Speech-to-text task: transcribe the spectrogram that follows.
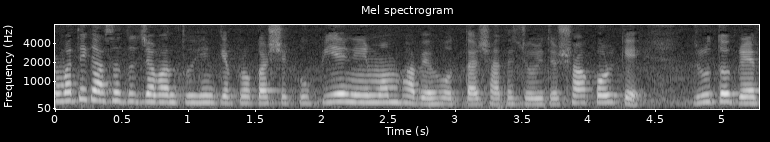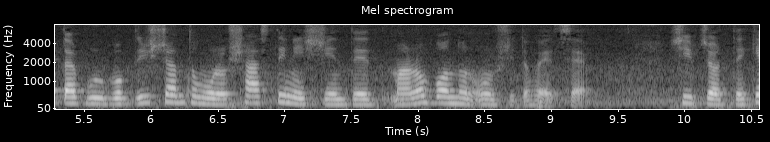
সাংবাদিক আসাদুজ্জামান তুহিনকে প্রকাশ্যে কুপিয়ে নির্মমভাবে হত্যার সাথে জড়িত সকলকে দ্রুত গ্রেপ্তারপূর্বক দৃষ্টান্তমূলক শাস্তি নিশ্চিন্তে মানববন্ধন অনুষ্ঠিত হয়েছে। শিবচর থেকে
